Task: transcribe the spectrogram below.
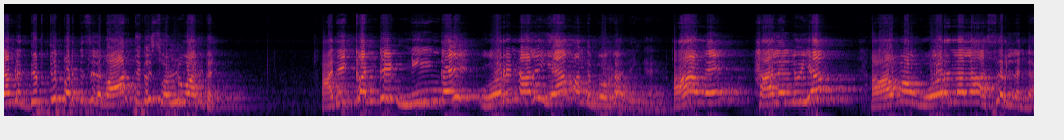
நம்மளை திருப்திப்படுத்த சில வார்த்தைகள் சொல்லுவார்கள். அதை கண்டு நீங்கள் ஒரு நாள் ஏமாந்து போகாதீங்க. ஆமே ஹலலுயா அவன் ஒரு நாள் அசரலங்க.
